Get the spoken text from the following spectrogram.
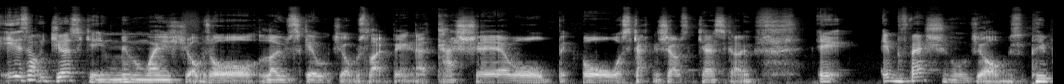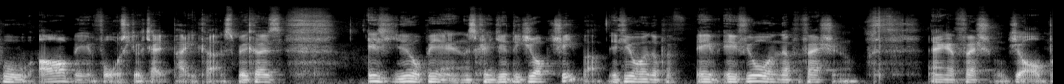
it's not just getting minimum wage jobs or low skilled jobs like being a cashier or or stacking shelves at Tesco. It in professional jobs, people are being forced to take pay cuts because if Europeans can do the job cheaper. If you're in a if, if you're in a profession, in a professional job,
